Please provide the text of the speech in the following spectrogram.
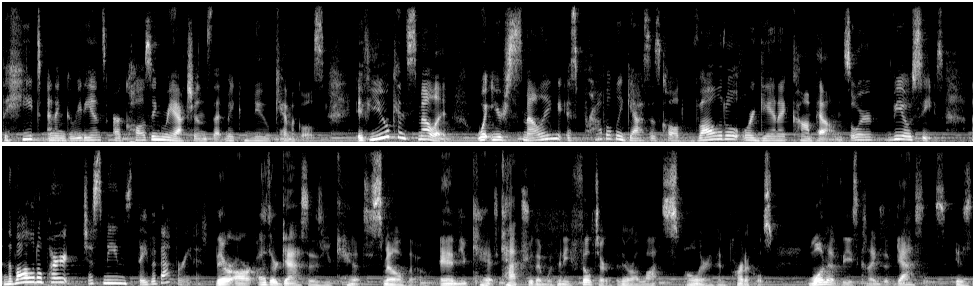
the heat and ingredients are causing reactions that make new chemicals. If you can smell it, what you're smelling is probably gases called volatile organic compounds, or VOCs. And the volatile part just means they've evaporated. There are other gases you can't smell, though, and you can't capture them with any filter. They're a lot smaller than particles. One of these kinds of gases is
